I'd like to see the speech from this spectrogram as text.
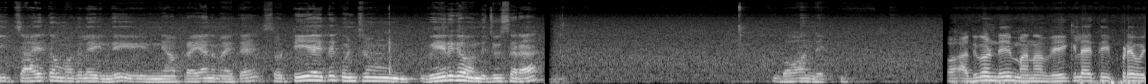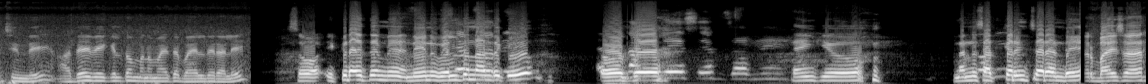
ఈ చాయ్తో మొదలైంది నా ప్రయాణం అయితే సో టీ అయితే కొంచెం వేరుగా ఉంది చూసారా? బాగుంది. అదిగోండి మన వెహికల్ అయితే ఇప్పుడే వచ్చింది. అదే వెహికల్తో మనం అయితే బయలుదేరాలి. సో ఇక్కడైతే నేను వెళ్తున్నందుకు ఓకే. Thank you. నన్ను సత్కరించారండి. Bye sir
